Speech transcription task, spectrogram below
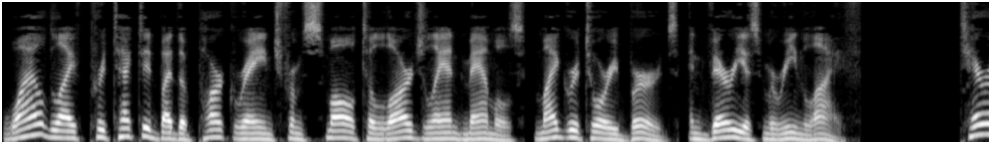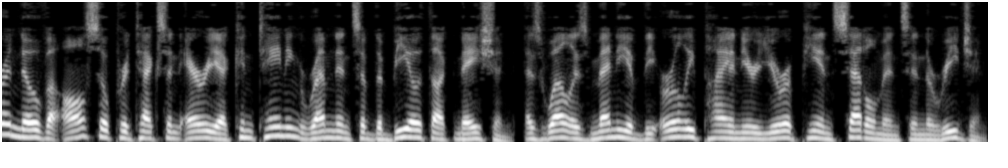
Wildlife protected by the park range from small to large land mammals, migratory birds, and various marine life. Terra Nova also protects an area containing remnants of the Beothuk nation, as well as many of the early pioneer European settlements in the region.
